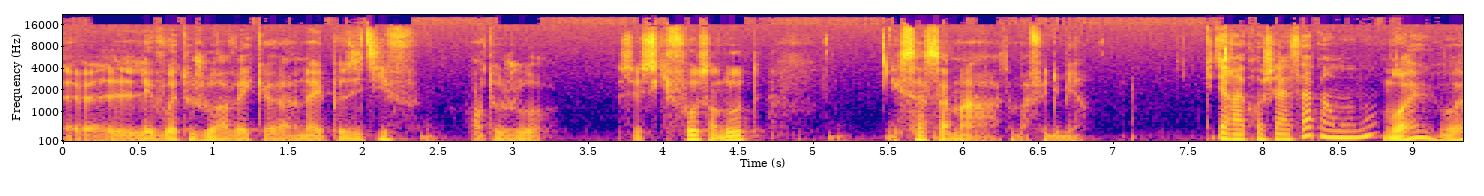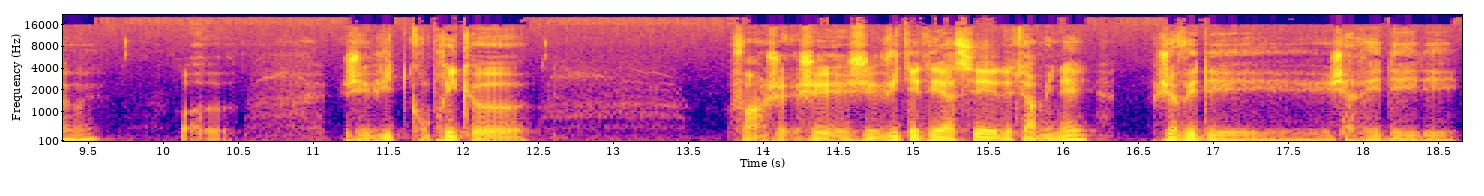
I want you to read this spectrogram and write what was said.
euh, les voient toujours avec un œil positif, en toujours. C'est ce qu'il faut sans doute. Et ça, ça m'a, fait du bien. Tu t'es raccroché à ça par moment? Ouais, ouais, ouais. j'ai vite compris que. Enfin, j'ai, j'ai vite été assez déterminé. J'avais des, j'avais des, des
